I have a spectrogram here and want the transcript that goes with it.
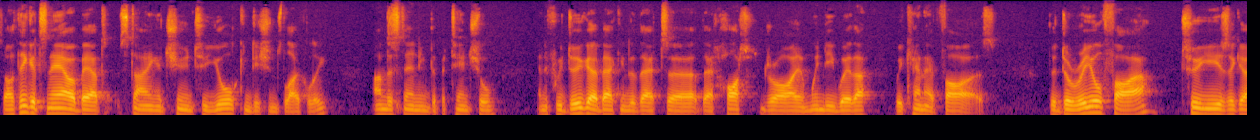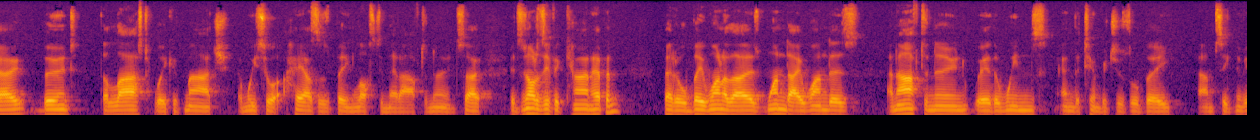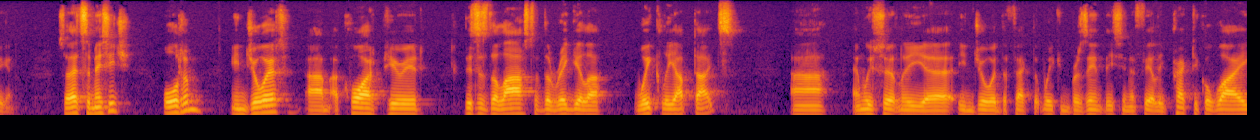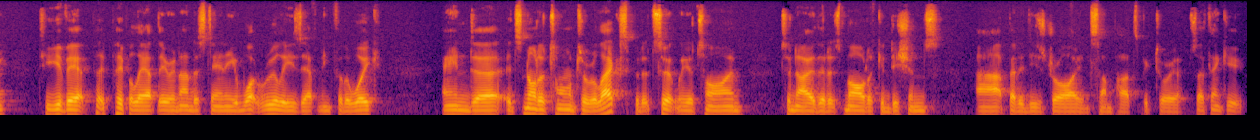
So I think it's now about staying attuned to your conditions locally, understanding the potential, and if we do go back into that, uh, that hot, dry and windy weather, we can have fires. The Dereel fire two years ago burnt the last week of March and we saw houses being lost in that afternoon. So it's not as if it can't happen, but it will be one of those one day wonders, an afternoon where the winds and the temperatures will be um, significant. So that's the message. Autumn, enjoy it, um, a quiet period. This is the last of the regular weekly updates. Uh, and we've certainly uh, enjoyed the fact that we can present this in a fairly practical way to give out people out there an understanding of what really is happening for the week. And uh, it's not a time to relax, but it's certainly a time to know that it's milder conditions, uh, but it is dry in some parts of Victoria. So thank you.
